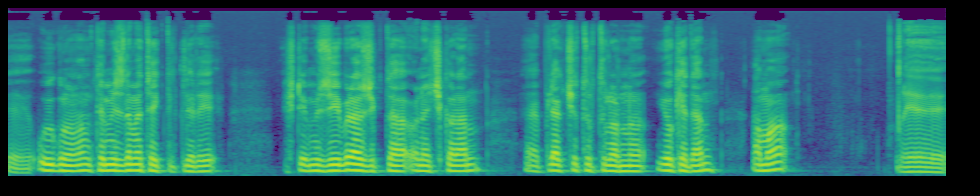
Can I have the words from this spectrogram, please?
e, uygulanan temizleme teknikleri, işte müziği birazcık daha öne çıkaran, e, plak çıtırtılarını yok eden ama e,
